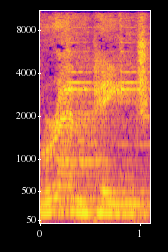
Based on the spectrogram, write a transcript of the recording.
Rampage.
